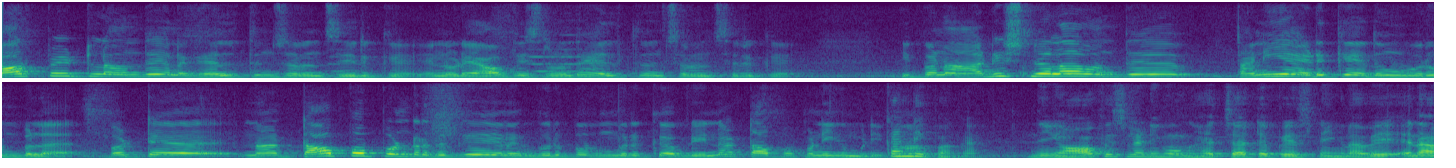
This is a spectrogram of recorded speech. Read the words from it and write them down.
கார்ப்பரேட்டில் வந்து எனக்கு ஹெல்த் இன்சூரன்ஸ் இருக்குது என்னுடைய ஆஃபீஸில் வந்து ஹெல்த் இன்சூரன்ஸ் இருக்குது இப்போ நான் அடிஷ்னலாக வந்து தனியாக எடுக்க எதுவும் விரும்பலை. பட் நான் டாப் அப் பண்ணுறதுக்கு எனக்கு விருப்பம் இருக்குது அப்படின்னா டாப் அப் பண்ணிக்க முடியும்? கண்டிப்பாங்க. நீங்கள் ஆஃபீஸில் நீங்கள் உங்கள் ஹெச்ஆர்ட்ட பேசுனீங்கனாவே ஏன்னா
